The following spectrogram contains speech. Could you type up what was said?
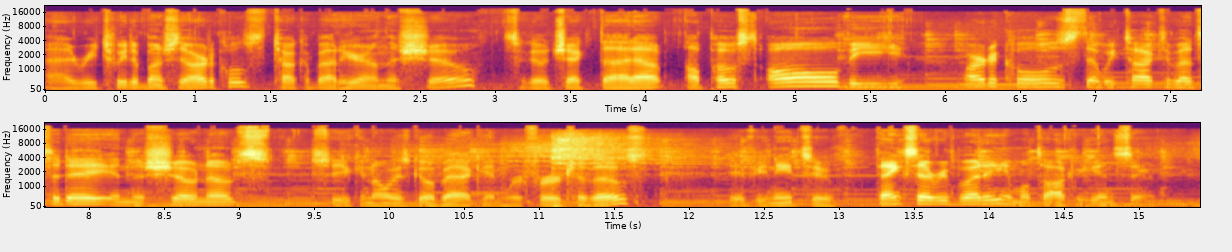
I retweet a bunch of the articles talk about here on the show. So go check that out. I'll post all the articles that we talked about today in the show notes, so you can always go back and refer to those if you need to. Thanks everybody, and we'll talk again soon.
